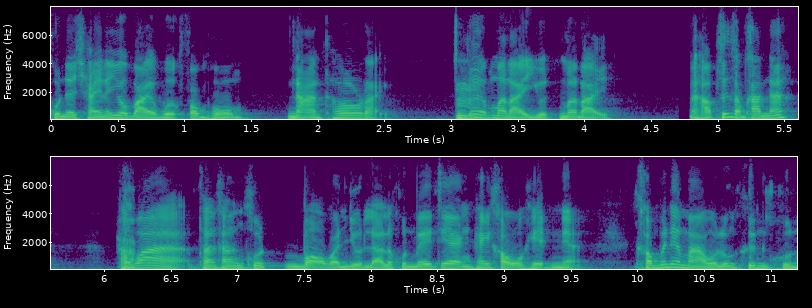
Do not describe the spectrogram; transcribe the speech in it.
คุณจะใช้นโยบาย work from home นานเท่าไหร่อืมเริ่มเมื่อไหร่หยุดเมื่อไหร่นะครับ ซึ่งสำคัญนะ เพราะว่าทั้งครั้งคุณบอกวันหยุดแล้วแล้วคุณไม่แจ้งให้เขาเห็นเนี่ยเขาไม่ได้มาวันรุ่งขึ้นคุณ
